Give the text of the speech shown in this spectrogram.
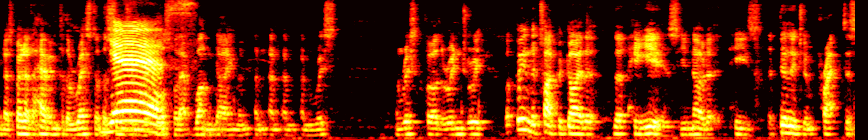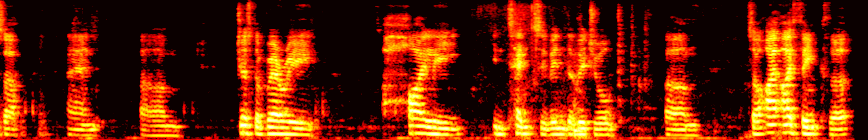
you know, it's better to have him for the rest of the Yes. season, of course, for that one game and, and, and- and, and risk and risk further injury. But being the type of guy that, that he is, you know that he's a diligent practicer and um, just a very highly intensive individual. Um, so I, I think that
